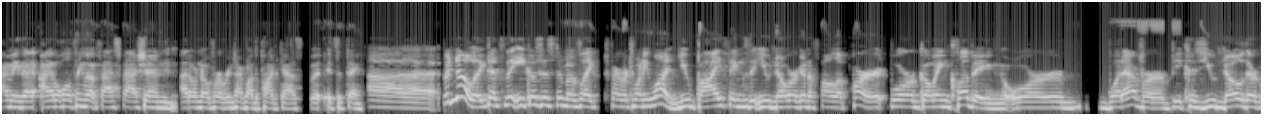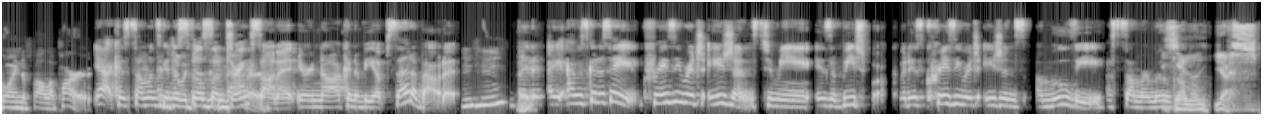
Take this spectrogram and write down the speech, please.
I mean I have a whole thing about fast fashion. I don't know if we're ever talking about the podcast, but it's a thing. Uh, but no, like that's the ecosystem of like Forever 21. You buy things that you know are going to fall apart for going clubbing or whatever because you know they're going to fall apart. Yeah, because someone's going to so spill some matter. drinks on it. You're not going to be upset about it. Mm-hmm. But I, I was going to say, Crazy Rich Asians to me is a beach book, but is Crazy Rich Asians a movie, a summer movie? A summer, yes.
